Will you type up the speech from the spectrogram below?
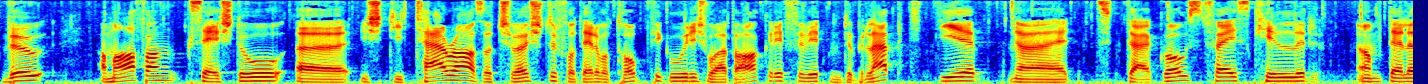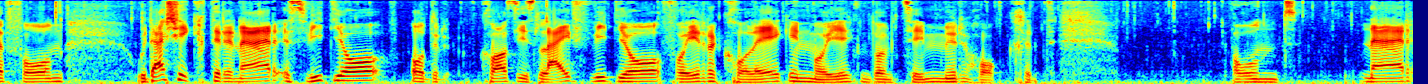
Weil am Anfang siehst du, äh, ist die Tara, also die Schwester von der, die Hauptfigur ist, die eben angegriffen wird und überlebt, die äh, hat den Ghostface-Killer am Telefon und dann schickt ihr dann ein Video oder quasi ein Live-Video von ihrer Kollegin, die irgendwo im Zimmer hockt. Und dann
